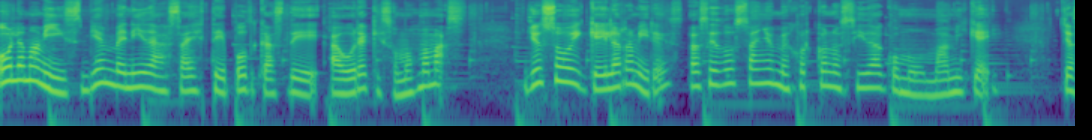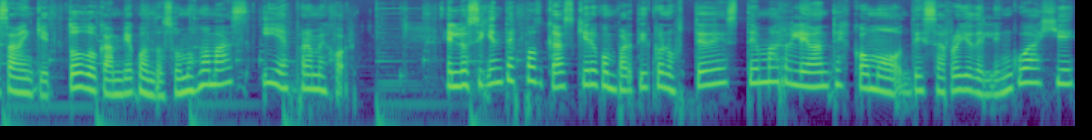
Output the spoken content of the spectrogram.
Hola mamis, bienvenidas a este podcast de Ahora que somos mamás. Yo soy Keila Ramírez, hace dos años mejor conocida como Mami Kay. Ya saben que todo cambia cuando somos mamás y es para mejor. En los siguientes podcasts quiero compartir con ustedes temas relevantes como desarrollo del lenguaje,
